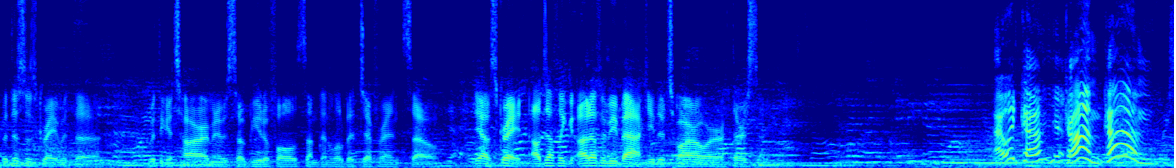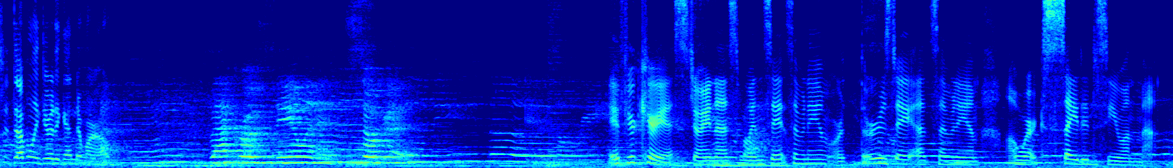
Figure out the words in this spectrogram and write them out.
but this was great with the with the guitar. I mean, it was so beautiful, something a little bit different. So, yeah, it was great. I'll definitely I'll definitely be back either tomorrow or Thursday. I would come. Yeah. Come, come. Yeah. We should definitely do it again tomorrow. Back row's nailing it. So good. If you're curious, join us Wednesday at 7 a.m. or Thursday at 7 a.m. Uh, we're excited to see you on the mat.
